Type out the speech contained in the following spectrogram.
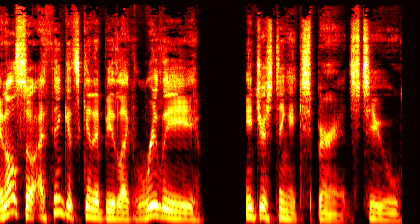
And also, I think it's going to be like really interesting experience to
